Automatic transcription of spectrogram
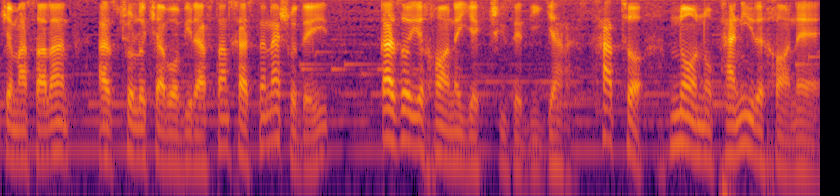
که مثلا از چلو کبابی رفتن خسته نشده اید غذای خانه یک چیز دیگر است. حتی نان و پنیر خانه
